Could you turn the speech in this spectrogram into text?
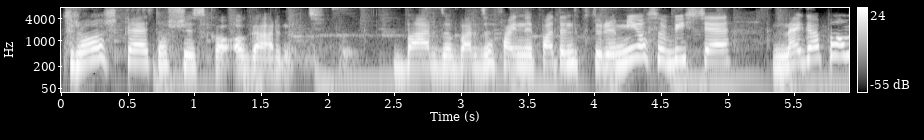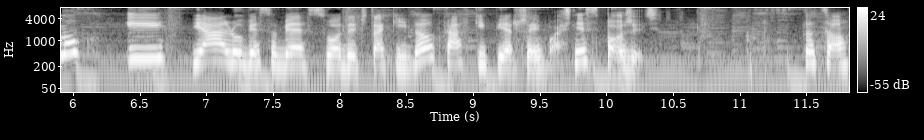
troszkę to wszystko ogarnąć. Bardzo, bardzo fajny patent, który mi osobiście mega pomógł i ja lubię sobie słodycz taki do kawki pierwszej właśnie spożyć. To co,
